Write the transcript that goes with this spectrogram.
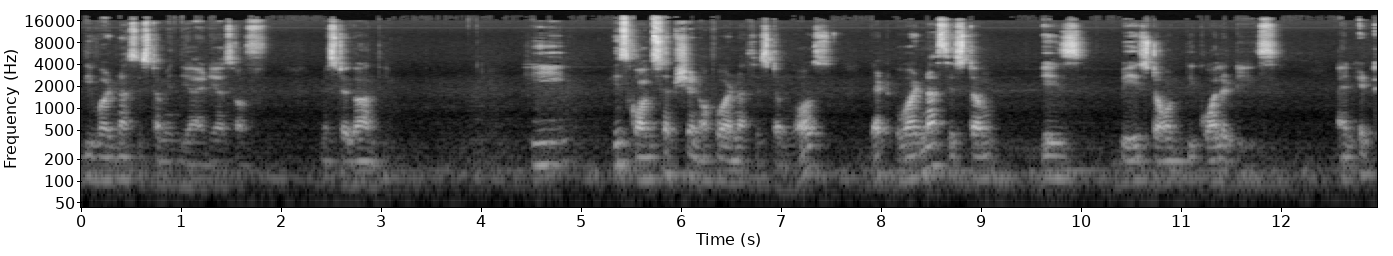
the Varna system in the ideas of Mr. Gandhi? He his conception of Varna system was that Varna system is based on the qualities and it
